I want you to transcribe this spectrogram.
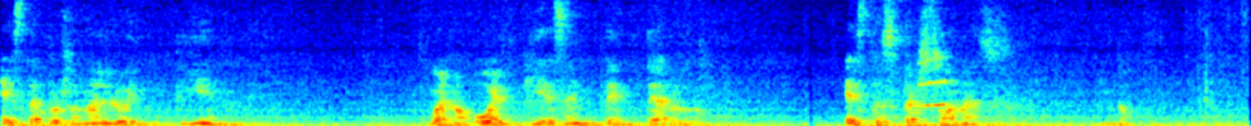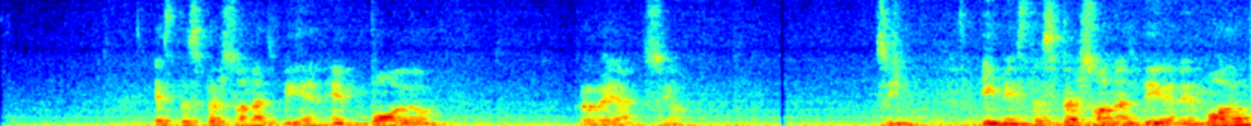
Esta persona lo entiende. Bueno, o empieza a entenderlo. Estas personas, no. Estas personas viven en modo reacción. ¿Sí? Y en estas personas viven en modo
